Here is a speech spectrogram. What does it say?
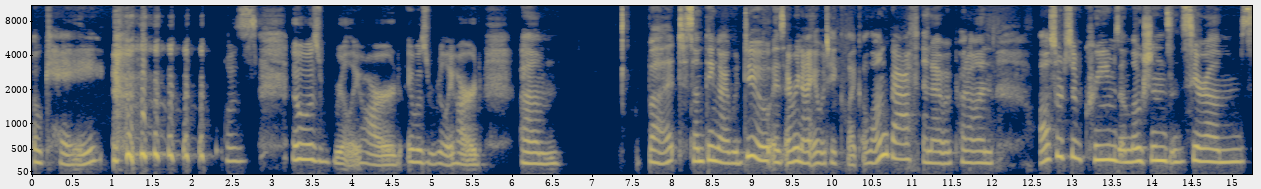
okay. it was it was really hard. It was really hard. Um, but something I would do is every night I would take like a long bath and I would put on all sorts of creams and lotions and serums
